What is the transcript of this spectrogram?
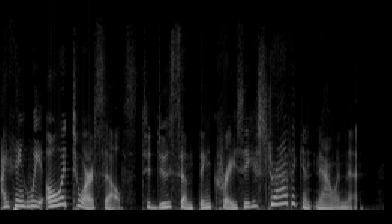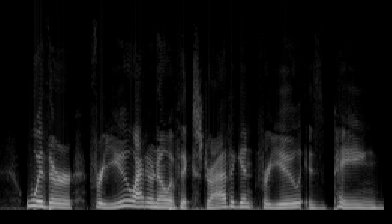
I think we owe it to ourselves to do something crazy extravagant now and then. Whether for you, I don't know if extravagant for you is paying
